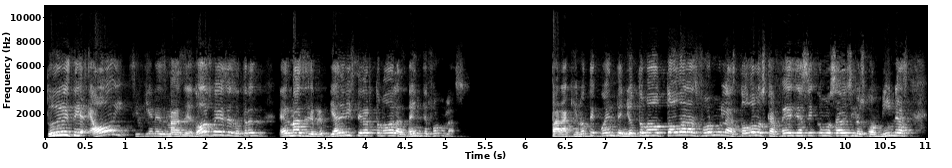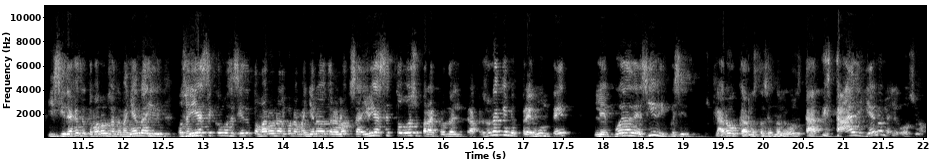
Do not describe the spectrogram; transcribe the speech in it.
Tú debiste, hoy, si tienes más de dos meses o tres, es más, ya debiste haber tomado las 20 fórmulas para que no te cuenten. Yo he tomado todas las fórmulas, todos los cafés, ya sé cómo sabes si los combinas y si dejas de tomarlos en la mañana. Y, o sea, ya sé cómo se siente tomar una alguna mañana y otra noche. O sea, yo ya sé todo eso para que cuando la persona que me pregunte le pueda decir. Y pues, pues claro, Carlos está haciendo negocio, está, está lleno el negocio.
